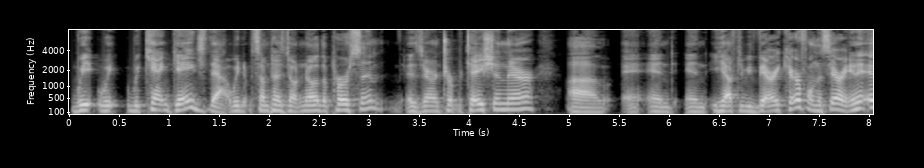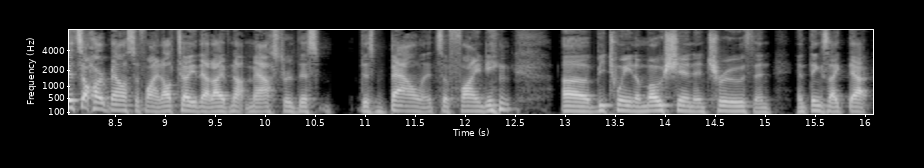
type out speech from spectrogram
we, we, we can't gauge that. We sometimes don't know the person. Is there interpretation there? Uh, and, and you have to be very careful in this area. And it's a hard balance to find. I'll tell you that I've not mastered this, this balance of finding, uh, between emotion and truth and, and things like that.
